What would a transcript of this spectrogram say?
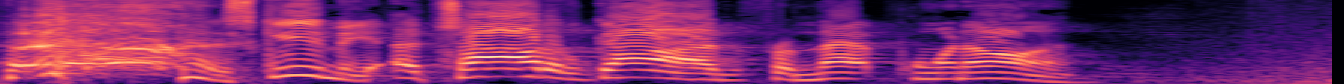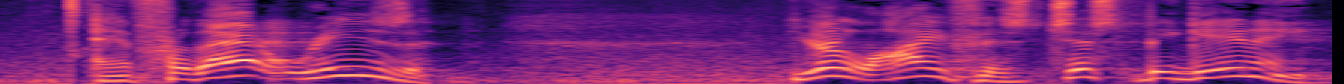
excuse me, a child of God from that point on. And for that reason, your life is just beginning.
